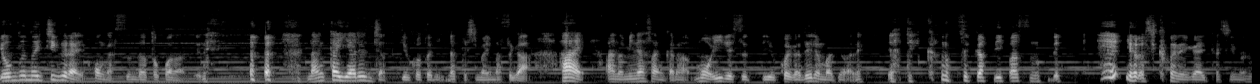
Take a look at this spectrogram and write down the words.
4分の1ぐらい本が進んだとこなんでね。何回やるんじゃっていうことになってしまいますが、はい。あの、皆さんからもういいですっていう声が出るまではね、やっていく可能性がありますのでよろしくお願いいたします。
